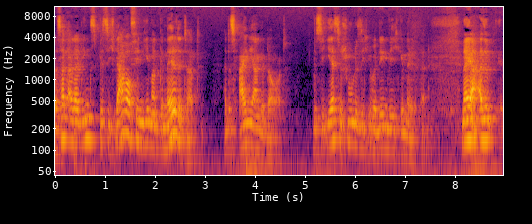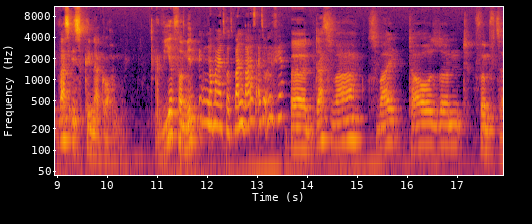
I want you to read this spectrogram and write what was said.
Das hat allerdings, bis sich daraufhin jemand gemeldet hat, hat es ein Jahr gedauert, bis die erste Schule sich über den Weg gemeldet hat. Naja, also was ist Kinderkochen? Wir vermitteln. Nochmal ganz kurz, wann war das also ungefähr? Äh, das war 2015.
